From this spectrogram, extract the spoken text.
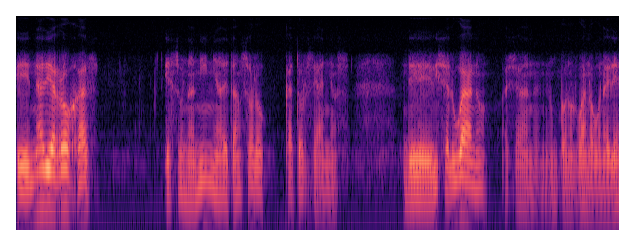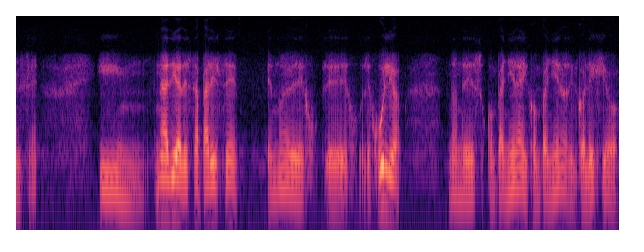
Eh, Nadia Rojas es una niña de tan solo 14 años, de Villa Lugano, allá en un conurbano bonaerense, y Nadia desaparece el 9 de, julio donde sus compañeras y compañeros del colegio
